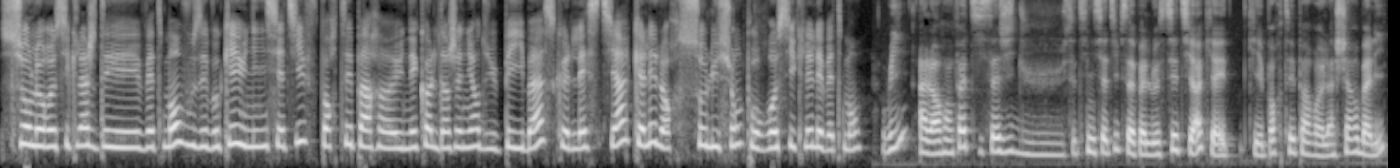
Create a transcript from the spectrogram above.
Sur le recyclage des vêtements, vous évoquez une initiative portée par une école d'ingénieurs du Pays Basque, l'Estia. Quelle est leur solution pour recycler les vêtements? Oui, alors en fait, il s'agit du. Cette initiative s'appelle le CETIA, qui, est portée par la Chaire Bali.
